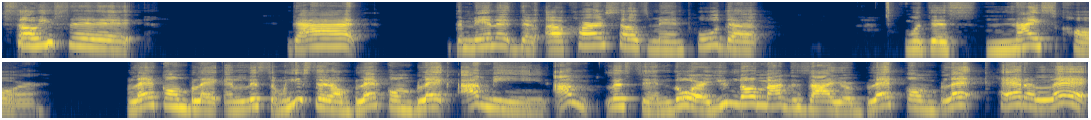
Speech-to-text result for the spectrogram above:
So he said, God, the man, the uh, car salesman pulled up with this nice car black on black. And listen, when he said on black on black, I mean, I'm listen, Lord, you know my desire, black on black Cadillac.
